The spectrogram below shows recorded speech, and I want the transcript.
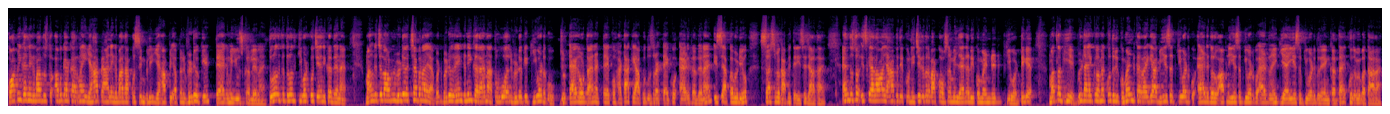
कॉपी करने के बाद दोस्तों, अब क्या करना है? यहाँ पे आने के बाद आपको सिंपली यहाँ पे अपने वीडियो के टैग में यूज़ कर लेना है। तुरंत के तुरंत कीवर्ड को चेंज कर देना है। मान के चलो आपने वीडियो अच्छा बनाया बट वीडियो रैंक नहीं कराया ना तो वो वाले वीडियो के कीवर्ड को, जो टैग होता है ना, टैग को हटा के आपको दूसरा टैग को एड कर देना है। इससे आपका वीडियो सर्च में काफ़ी तेज़ी से जाता है। एंड दोस्तों, इसके अलावा यहाँ पे देखो, नीचे की तरफ़ आपको ऑप्शन मिल जाएगा रिकमेंडेड कीवर्ड ठीक है? मतलब ये विड आई हमें खुद रिकमेंड कर रहा है कि आप ये सब कीवर्ड को ऐड करो। आपने ये सब कीवर्ड को ऐड नहीं किया ये सब कीवर्ड पे रैंक करता है, खुद हमें रहा है।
